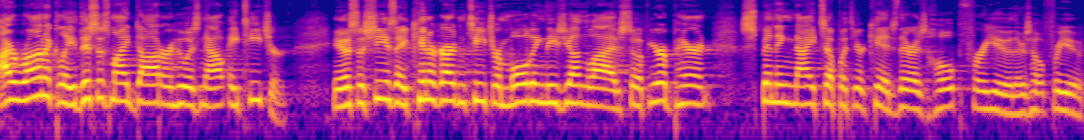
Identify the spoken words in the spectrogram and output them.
Ironically, this is my daughter who is now a teacher. You know, so she is a kindergarten teacher molding these young lives. So if you're a parent spending nights up with your kids, there is hope for you. There's hope for you.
